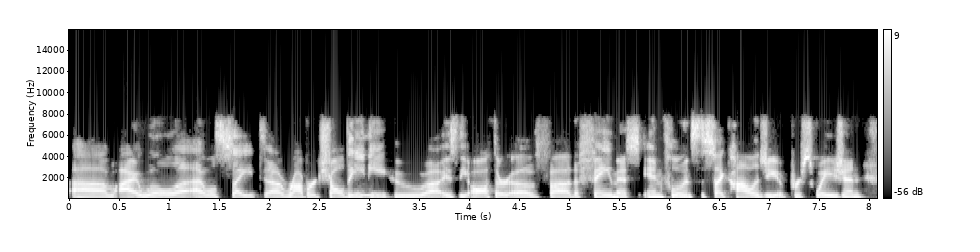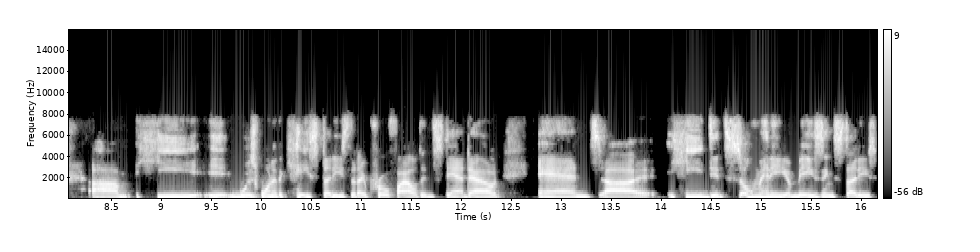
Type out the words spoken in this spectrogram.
Um, I will uh, I will cite uh, Robert Cialdini, who uh, is the author of uh, the famous "Influence: The Psychology of Persuasion." Um, he was one of the case studies that I profiled in Stand Out, and uh, he did so many amazing studies.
